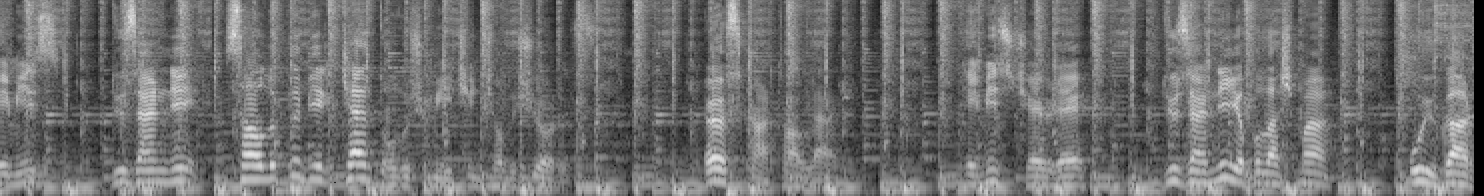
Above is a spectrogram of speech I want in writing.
Temiz, düzenli, sağlıklı bir kent oluşumu için çalışıyoruz. Öz Kartallar, temiz çevre, düzenli yapılaşma, uygar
